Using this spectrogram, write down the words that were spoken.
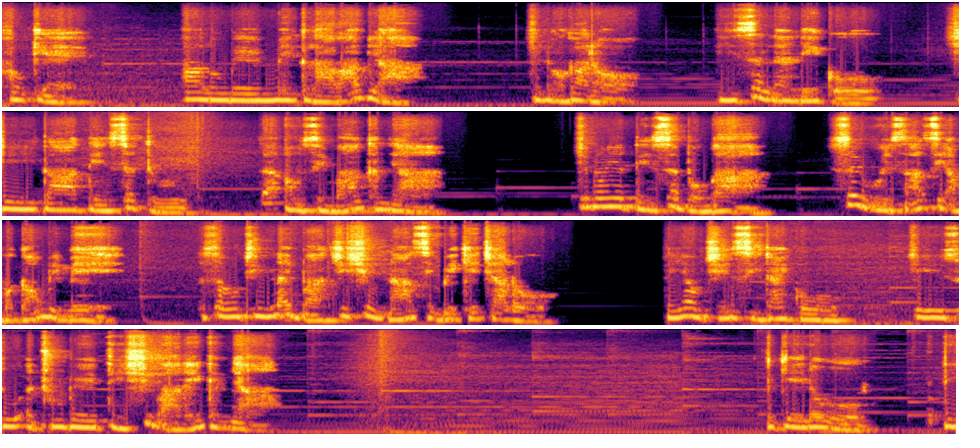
ဟုတ်ကဲ့အားလုံးပဲမင်္ဂလာပါဗျာကျွန်တော်ကတော့ဒီဆက်လန်းလေးကိုရေကာတင်ဆက်သူတက်အောင်စင်ပါခင်ဗျာကျွန်တော်ရဲ့တင်ဆက်ပုံကစိတ်ဝင်စားစရာမကောင်းပေမဲ့အစုံထိလိုက်ပါကြည့်ရှုနားဆင်ပေးခဲ့ကြလို့တယောက်ချင်းစီတိုင်းကိုကျေးဇူးအထူးပဲတင်ရှိပါတယ်ခင်ဗျာတကယ်လို့ ဒီ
